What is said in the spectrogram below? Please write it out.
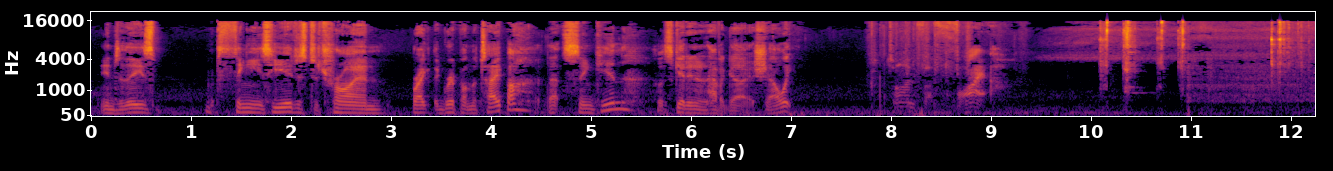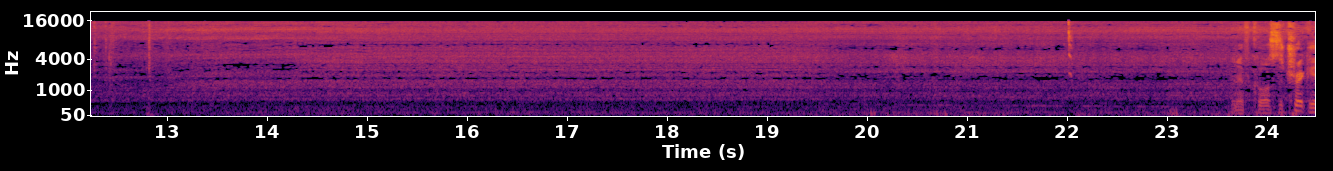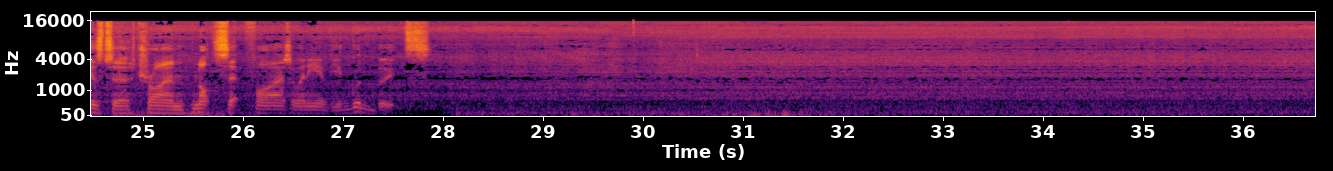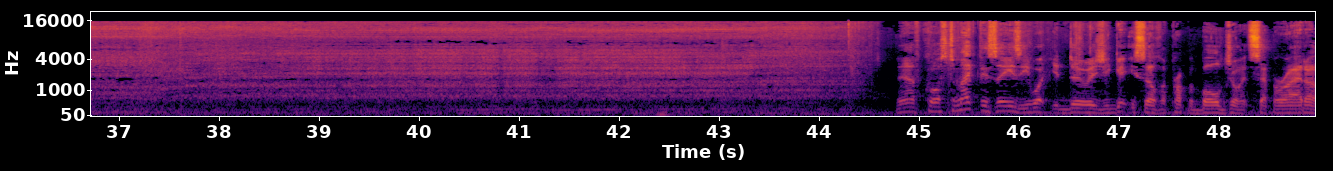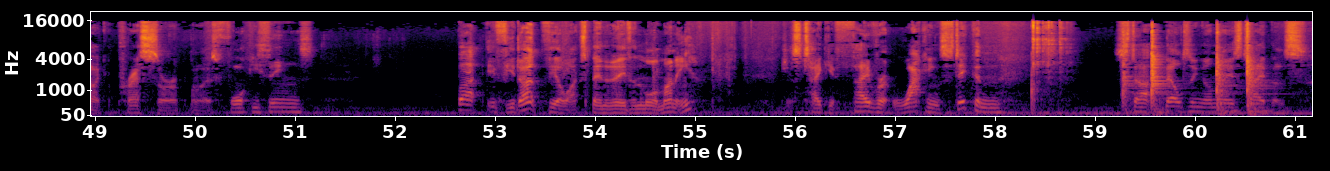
into these thingies here just to try and break the grip on the taper. Let that sink in. Let's get in and have a go, shall we? Time for fire. And of course the trick is to try and not set fire to any of your good boots. Now, of course, to make this easy, what you do is you get yourself a proper ball joint separator, like a press or one of those forky things. But if you don't feel like spending even more money, just take your favourite whacking stick and start belting on these tapers.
